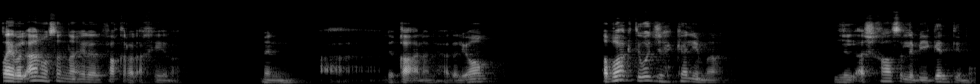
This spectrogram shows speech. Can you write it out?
طيب الآن وصلنا إلى الفقرة الأخيرة من لقائنا لهذا اليوم. أبغاك توجه كلمة للأشخاص اللي بيقدموا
